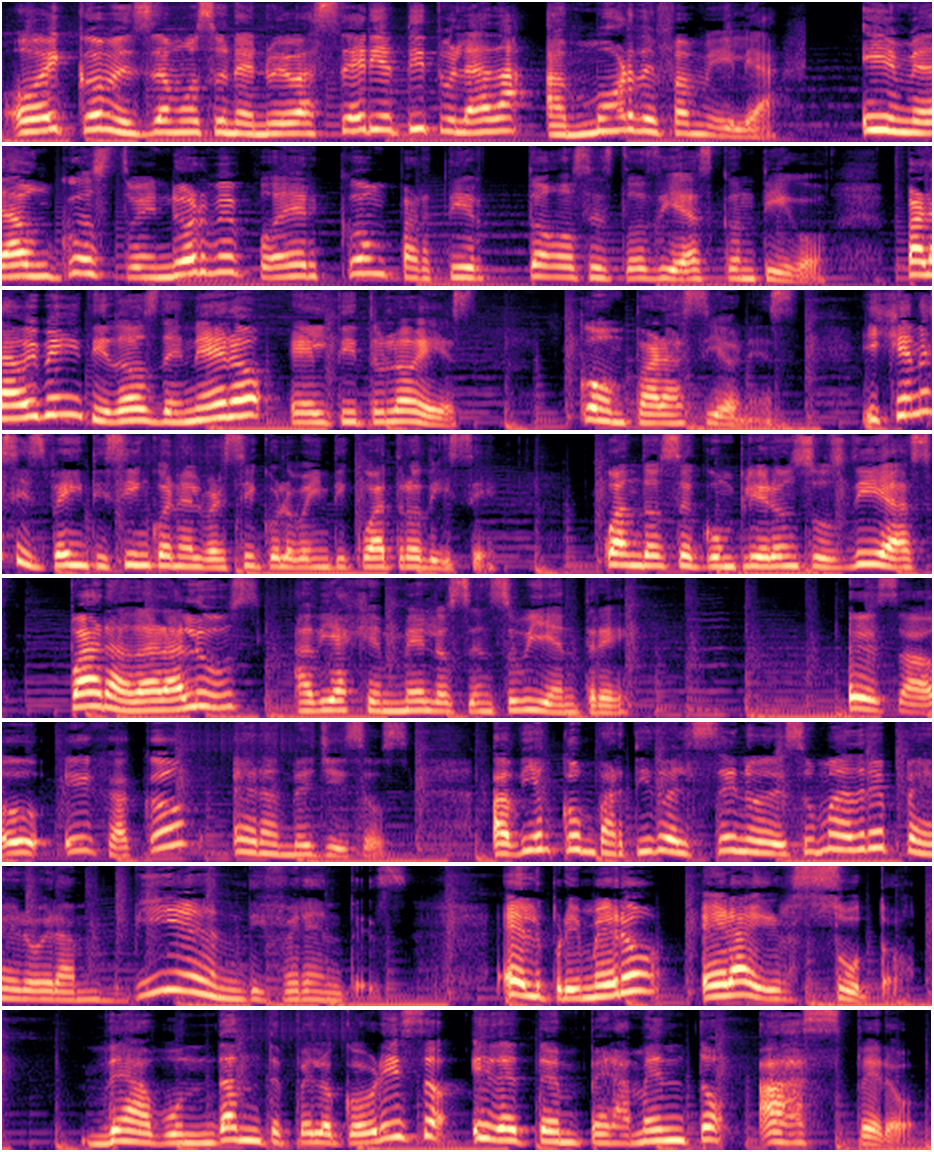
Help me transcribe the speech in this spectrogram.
Hoy comenzamos una nueva serie titulada Amor de Familia y me da un gusto enorme poder compartir todos estos días contigo. Para hoy 22 de enero el título es Comparaciones. Y Génesis 25 en el versículo 24 dice, Cuando se cumplieron sus días, para dar a luz, había gemelos en su vientre. Esaú y Jacob eran mellizos. Habían compartido el seno de su madre, pero eran bien diferentes. El primero era hirsuto, de abundante pelo cobrizo y de temperamento áspero.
